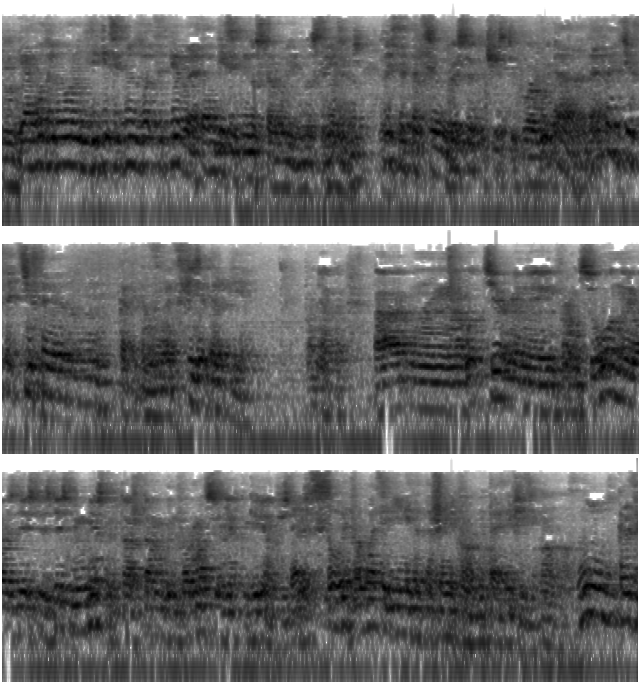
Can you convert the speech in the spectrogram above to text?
Mm-hmm. Я работаю на уровне 10 минус 21, а там 10 минус 2 минус 3. То есть это все... То есть это чисто тепловой? Да, да, это чисто, чисто, как это называется, физиотерапия. Понятно. А вот термины информационные воздействия здесь неуместны, потому что там в информации нет когерентности. Да, слово информация не имеет отношения к фундаментальной физике. Ну, кажется,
